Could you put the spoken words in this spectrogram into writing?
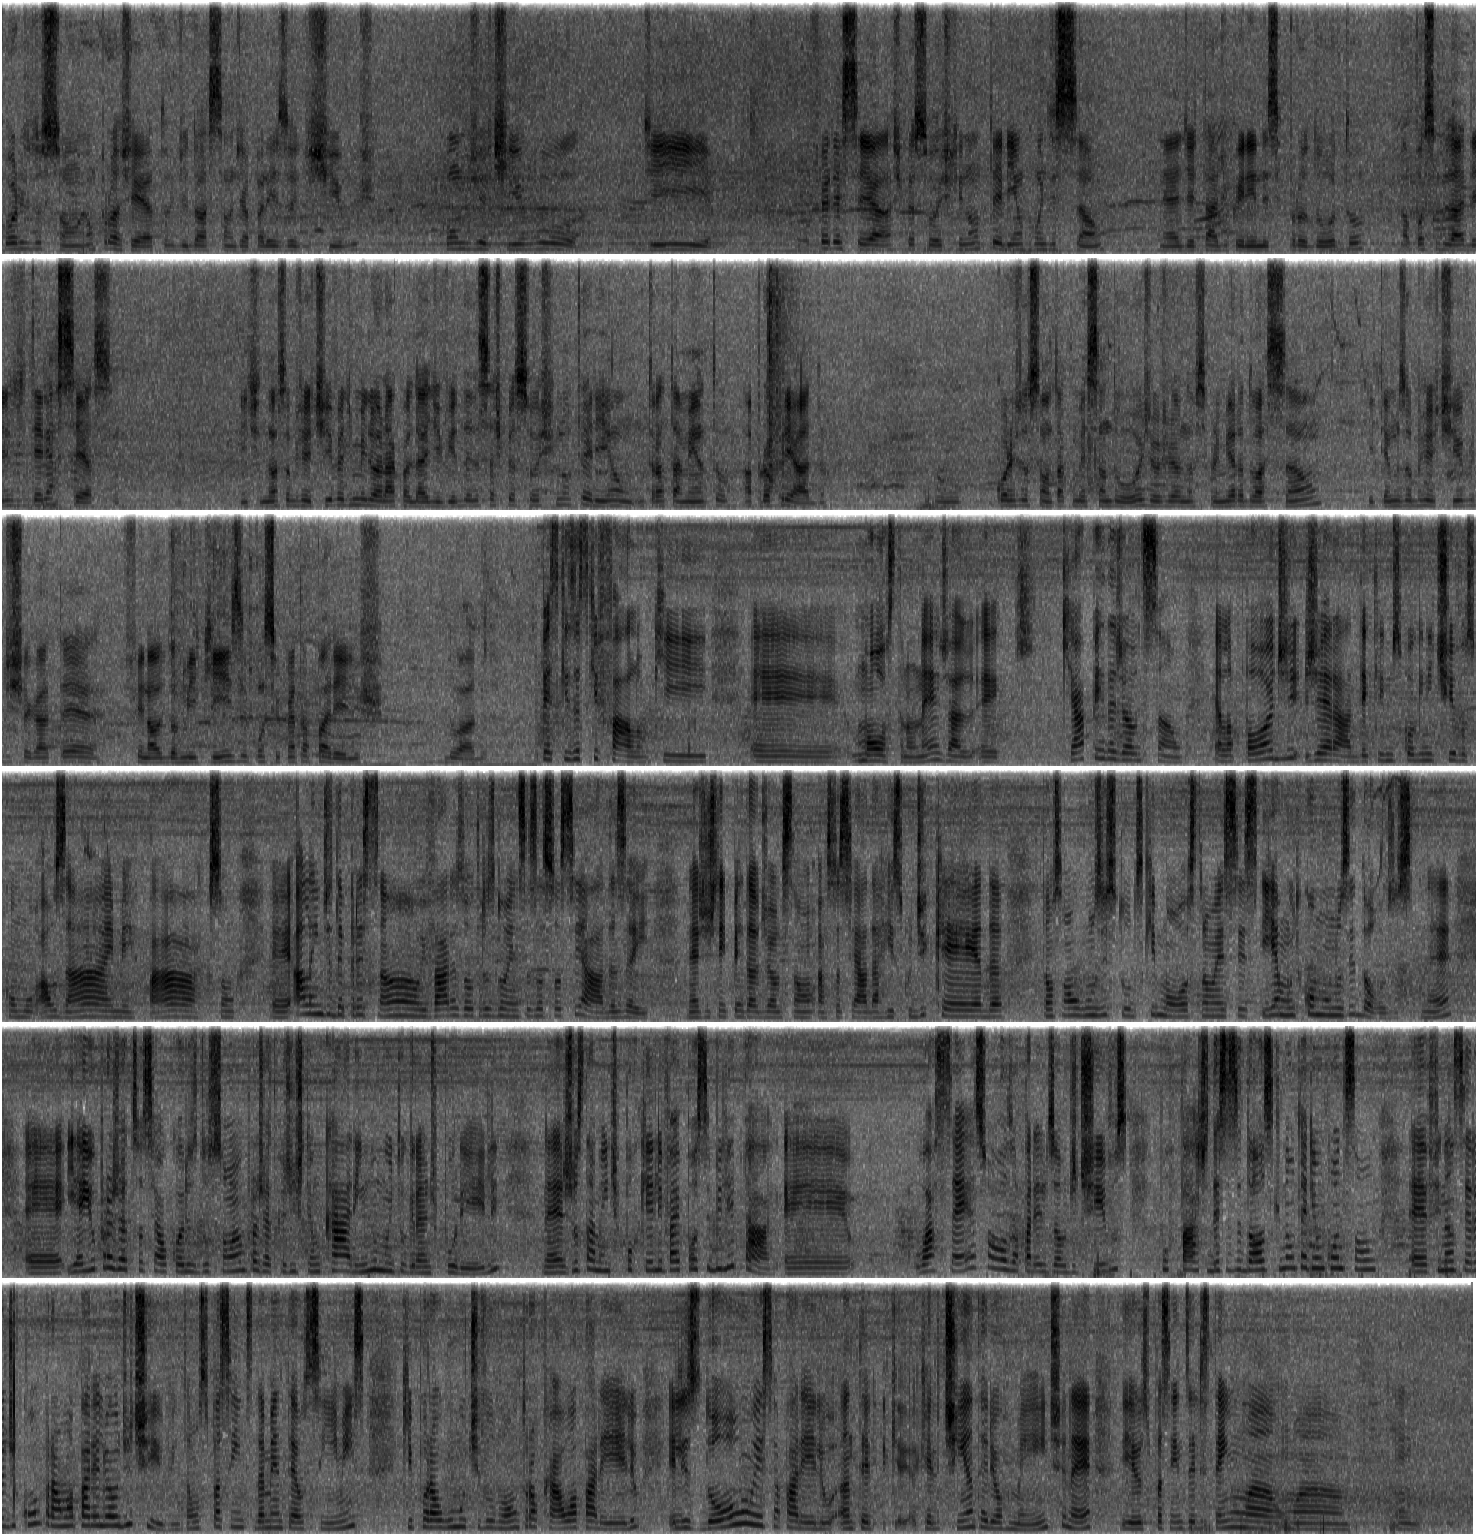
Cores do Som é um projeto de doação de aparelhos auditivos com o objetivo de oferecer às pessoas que não teriam condição né, de estar adquirindo esse produto a possibilidade deles de terem acesso. Gente, nosso objetivo é de melhorar a qualidade de vida dessas pessoas que não teriam um tratamento apropriado. O Cores do Som está começando hoje, hoje é a nossa primeira doação e temos o objetivo de chegar até final de 2015 com 50 aparelhos doados. Pesquisas que falam, que é, mostram, né, já, é, que a perda de audição ela pode gerar declínios cognitivos como Alzheimer, Parkinson, é, além de depressão e várias outras doenças associadas aí. Né? A gente tem perda de audição associada a risco de queda, então são alguns estudos que mostram esses, e é muito comum nos idosos. Né? É, e aí o projeto social Cores do Som é um projeto que a gente tem um carinho muito grande por ele, né? justamente porque ele vai possibilitar é, o acesso aos aparelhos auditivos por parte desses idosos que não teriam condição é, financeira de comprar um aparelho auditivo. Então, os pacientes da Mentel Siemens, que por algum motivo vão trocar o aparelho, eles doam esse aparelho que, ele tinha anteriormente, né? E os pacientes eles têm uma, uma um,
